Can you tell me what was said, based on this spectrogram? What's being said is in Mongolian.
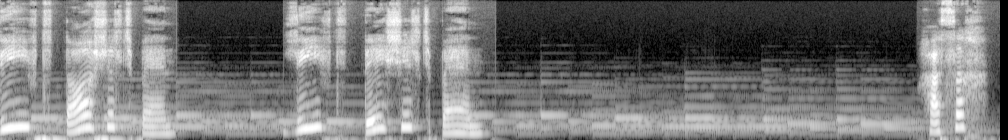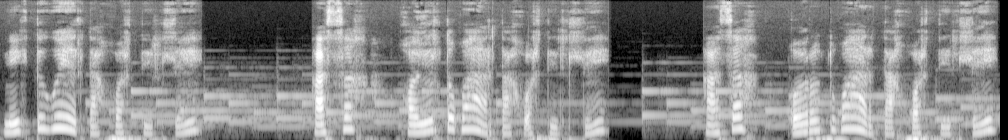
Лифт доошилж байна. Лифт дээшилж байна. Хасах нэгдүгээр давхарт ирлээ. Хасах хоёрдугаар давхарт ирлээ. Хасах гуравдугаар давхарт ирлээ.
